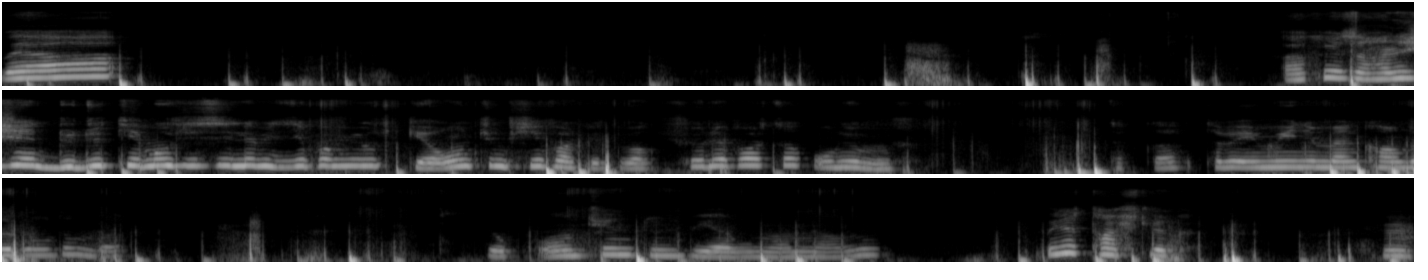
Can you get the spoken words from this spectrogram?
Veya Arkadaşlar hani şey düdük emojisiyle biz yapamıyorduk ya. Onun için bir şey fark etti bak. Şöyle yaparsak oluyormuş. Bir dakika. Tabi eminim ben kandırıldım da. Yok onun için düz bir yer bulmam lazım. Bir de taşlık. Hı.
